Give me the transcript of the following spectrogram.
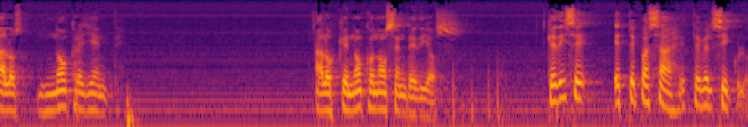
a los no creyentes, a los que no conocen de Dios. ¿Qué dice este pasaje, este versículo?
